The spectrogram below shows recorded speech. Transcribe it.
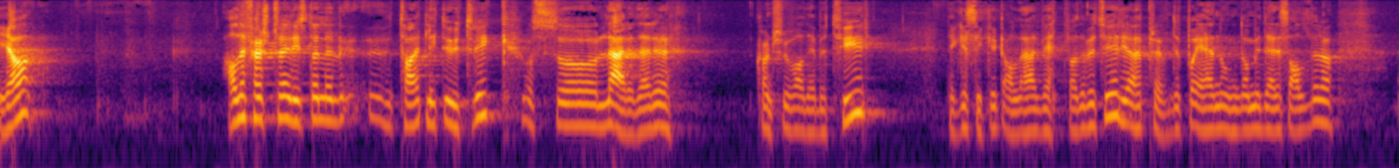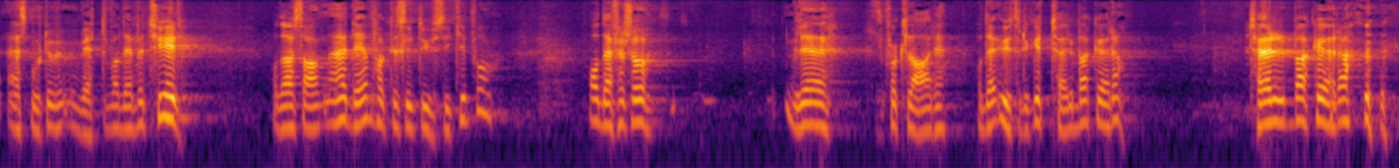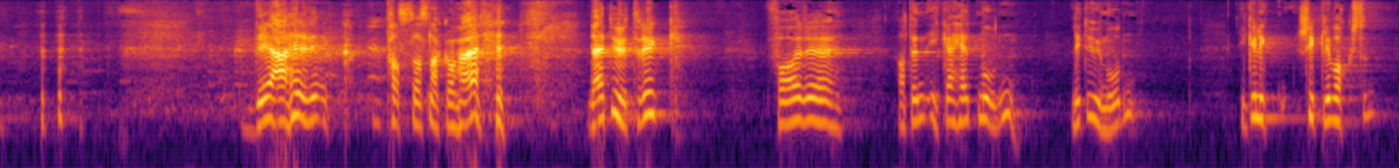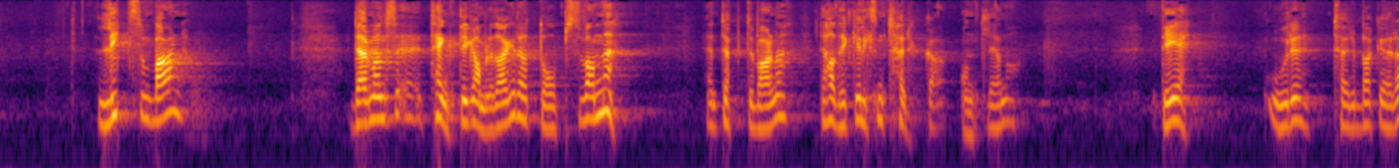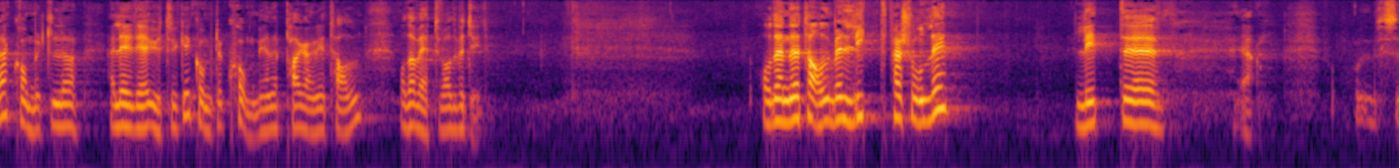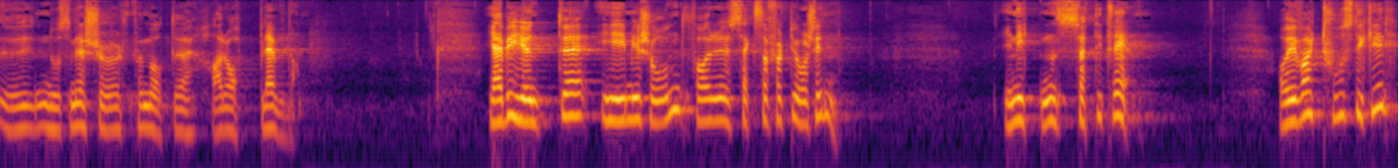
Ja, aller først har jeg lyst til å ta et lite uttrykk, og så lære dere kanskje hva det betyr. Det er ikke sikkert alle her vet hva det betyr. Jeg har prøvd det på en ungdom i deres alder. og Jeg spurte vet du hva det betyr. Og da sa han nei, det er jeg faktisk litt usikker på. Og Derfor så vil jeg forklare. Og det er uttrykket 'tørr bak øra'. Tørr bak øra. Det er passe å snakke om her. Det er et uttrykk for eh, at en ikke er helt moden. Litt umoden. Ikke skikkelig voksen. Litt som barn. Der man tenkte i gamle dager at dåpsvannet en døpte barna, det hadde ikke liksom tørka ordentlig ennå. Det ordet 'tørr bak øra' kommer til å eller det uttrykket kommer til å komme igjen et par ganger i talen, og da vet du hva det betyr. Og denne talen ble litt personlig. Litt eh, ja, Noe som jeg sjøl på en måte har opplevd. Jeg begynte i misjonen for 46 år siden. I 1973. Og vi var to stykker.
